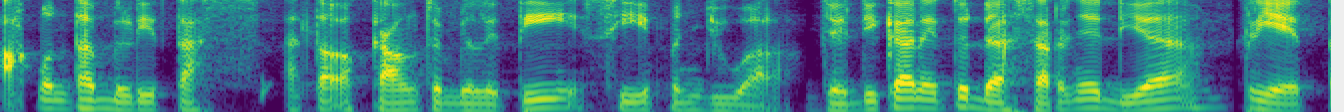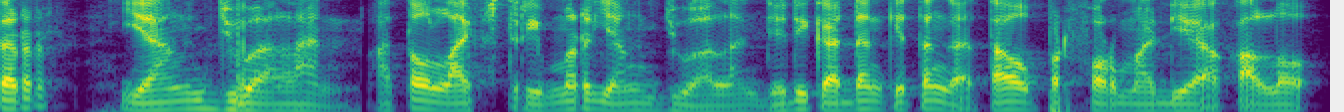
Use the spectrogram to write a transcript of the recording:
akuntabilitas atau accountability si penjual. Jadi kan itu dasarnya dia creator yang jualan atau live streamer yang jualan. Jadi kadang kita nggak tahu performa dia kalau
